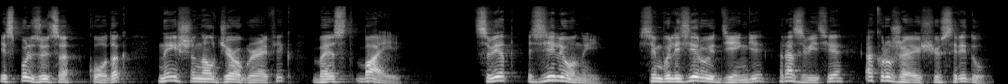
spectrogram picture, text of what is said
Используется кодек National Geographic Best Buy. Цвет зеленый символизирует деньги, развитие, окружающую среду.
